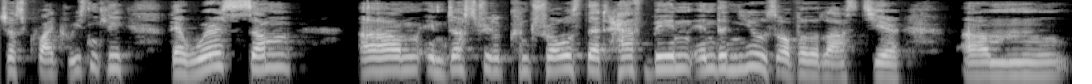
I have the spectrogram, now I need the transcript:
just quite recently, there were some um, industrial controls that have been in the news over the last year. Um,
